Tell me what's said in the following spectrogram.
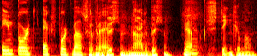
import, export, Zat in maatschappij. Bussum, naar de Bussum. Ja. Stinken, man.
